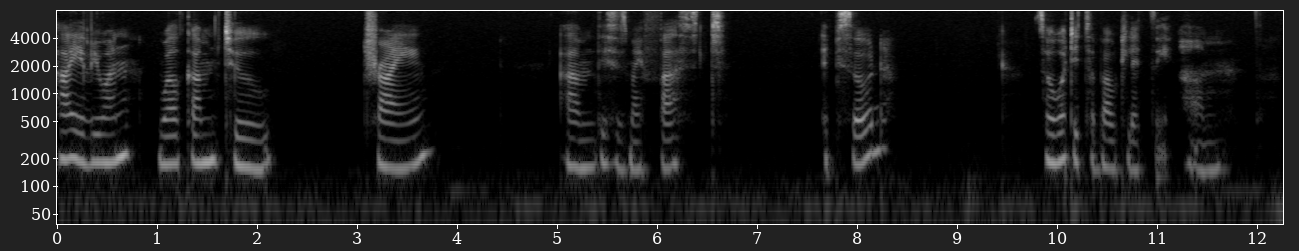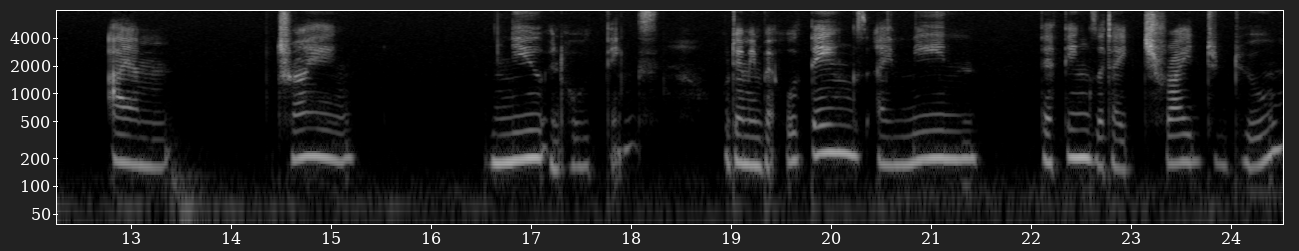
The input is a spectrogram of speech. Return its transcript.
Hi, everyone. Welcome to Trying. Um, this is my first episode. So, what it's about, let's see. Um, I am trying new and old things. What do I mean by old things? I mean the things that I tried to do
